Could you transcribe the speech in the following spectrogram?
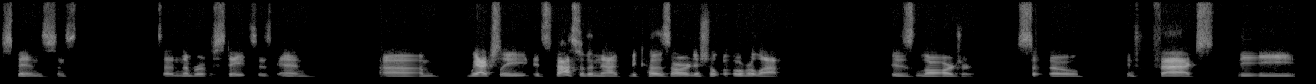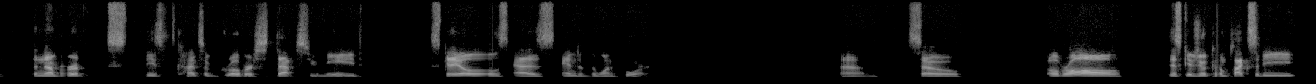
spins, since the number of states is n, um, we actually, it's faster than that because our initial overlap is larger. So in fact, the, the number of these kinds of Grover steps you need scales as n to the 1 4. Um, so overall, this gives you a complexity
